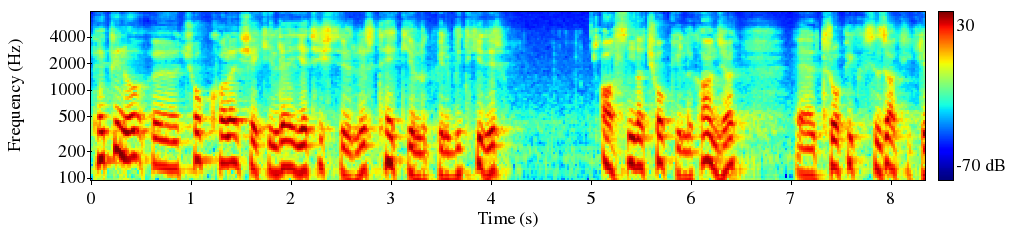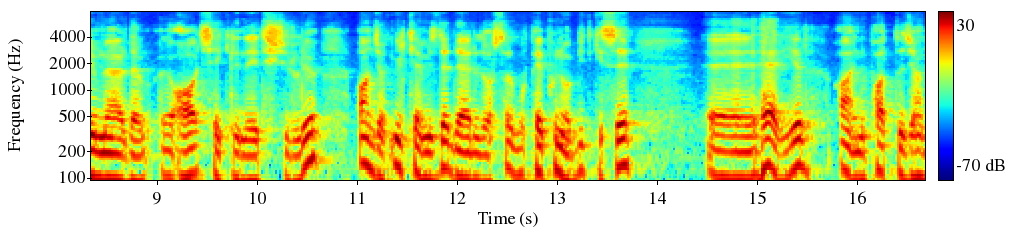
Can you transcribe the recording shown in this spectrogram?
Pepino e, çok kolay şekilde yetiştirilir. Tek yıllık bir bitkidir. Aslında çok yıllık ancak e, tropik sıcak iklimlerde e, ağaç şeklinde yetiştiriliyor. Ancak ülkemizde değerli dostlar bu pepino bitkisi e, her yıl aynı patlıcan,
